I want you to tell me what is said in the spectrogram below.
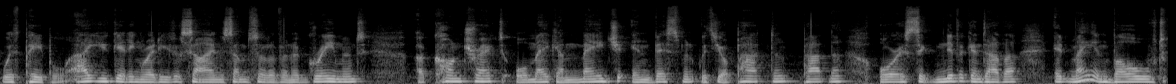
with people? Are you getting ready to sign some sort of an agreement, a contract, or make a major investment with your partner, partner or a significant other? It may involve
